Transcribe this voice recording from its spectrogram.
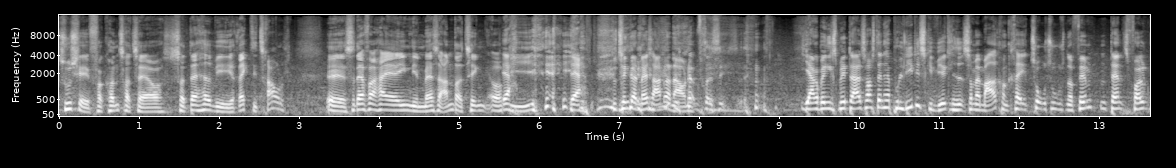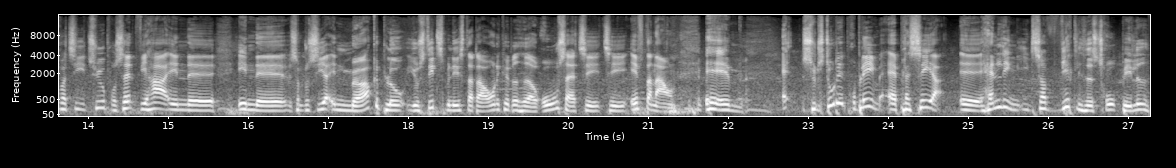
souschef for kontraterror, så der havde vi rigtig travlt. Øh, så derfor har jeg egentlig en masse andre ting op Ja. i... Ja, du tænker en masse andre navne. ja, præcis. Jakob Engelsmidt, der er altså også den her politiske virkelighed, som er meget konkret. 2015, Dansk Folkeparti 20 procent. Vi har en, øh, en øh, som du siger, en mørkeblå justitsminister, der ovenikøbet hedder Rosa til, til efternavn. øhm, synes du, det er et problem at placere øh, handlingen i et så virkelighedstro billede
